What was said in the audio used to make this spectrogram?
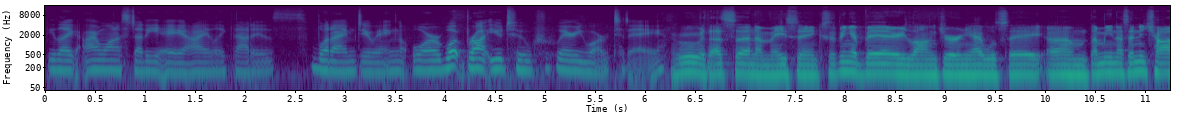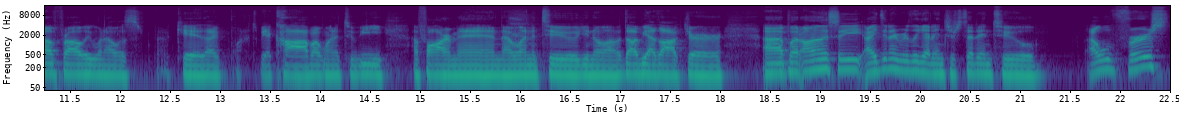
be like I want to study AI like that is what I'm doing or what brought you to where you are today? Ooh, that's an amazing, because it's been a very long journey, I would say. Um, I mean, as any child, probably when I was a kid, I wanted to be a cop, I wanted to be a fireman, I wanted to, you know, be a doctor. Uh, but honestly, I didn't really get interested into, I was first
